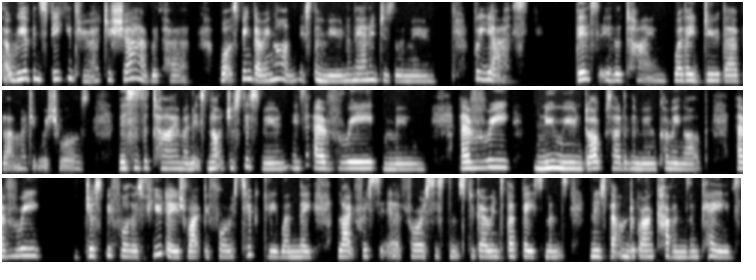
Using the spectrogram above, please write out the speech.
that we have been speaking through her to share with her what's been mm. going on. It's the moon and the energies of the moon. But yes, this is a time where they do their black magic rituals. This is a time, and it's not just this moon, it's every moon, every new moon, dark side of the moon coming up, every just before those few days right before is typically when they like for uh, for assistance to go into their basements and into their underground caverns and caves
